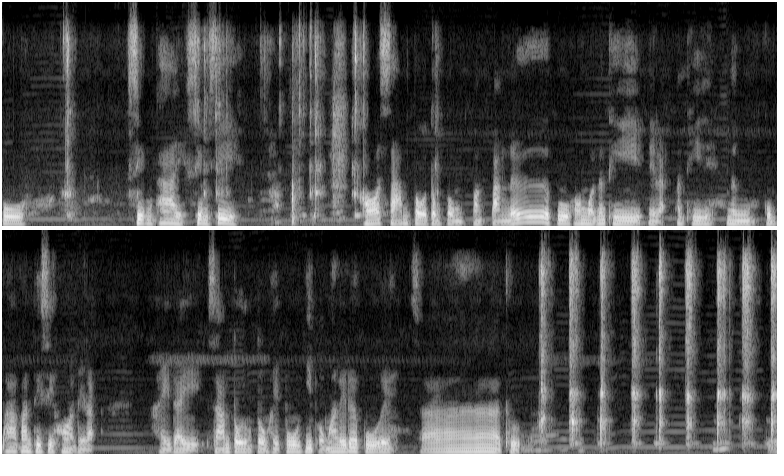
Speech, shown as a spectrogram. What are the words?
ปูเสียงไทายเซียมซี่ ขอสามโตวตรงๆ ปังๆเด้อปูของหมดนาทีนี่แหละวันที่หนึ่งกุมภาพันธ์ที่สี่ฮอดนี่แหละ ให้ได้สามตัวตรงๆ ให้ปูหยิบออกมาเลยเด้อปูเอ้ยสาธุโอ้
